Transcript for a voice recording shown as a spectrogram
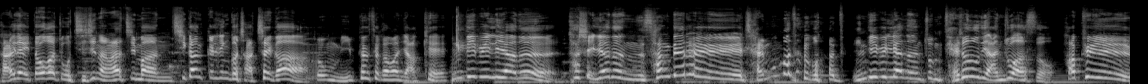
다이다이 떠가지고 지진 않았지만 시간 끌린 것 자체가 좀 임팩트가 많이 약해. 인디빌리아는 사실 얘는 상대를 잘못 만난 것 같아. 인디빌리아는 좀 대전 운이 안 좋았어. 하필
